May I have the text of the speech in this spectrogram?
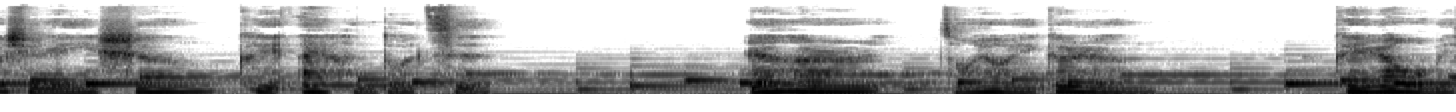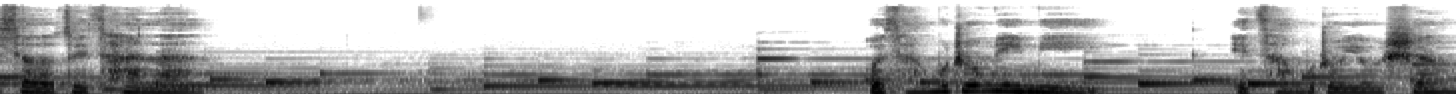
许人一生可以爱很多次，然而总有一个人可以让我们笑得最灿烂。我藏不住秘密，也藏不住忧伤，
